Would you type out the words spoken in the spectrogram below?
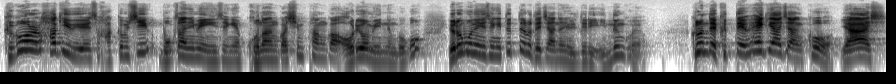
그걸 하기 위해서 가끔씩 목사님의 인생에 고난과 심판과 어려움이 있는 거고 여러분의 인생에 뜻대로 되지 않는 일들이 있는 거예요. 그런데 그때 회개하지 않고 야 씨,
